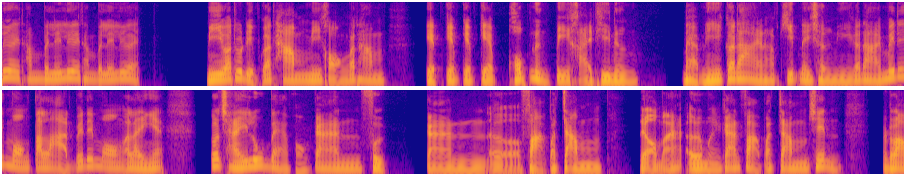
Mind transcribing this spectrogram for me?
เรื่อยๆทำไปเรื่อยๆทำไปเรื่อยๆ มีวัตถุดิบก็ทำมีของก็ทำ ก็บเก็บเก็บเก็บครบหนึ่งปีขายทีหนึ่งแบบนี้ก็ได้นะครับ คิดในเชิงนี้ก็ได้ ไม่ได้มองตลาดไม่ได้มองอะไรเงี้ยก็ใช้รูปแบบของการฝึกการเอ่อฝากประจำเนี่ยออกไหมเออเหมือนการฝากประจำเช่น เรา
